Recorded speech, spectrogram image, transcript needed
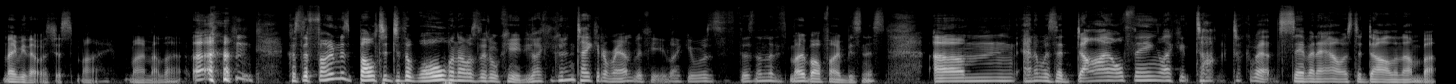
Maybe that was just my my mother, because um, the phone was bolted to the wall when I was a little kid. You like you couldn't take it around with you. Like it was there's none of this mobile phone business, um, and it was a dial thing. Like it t- took about seven hours to dial a number.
